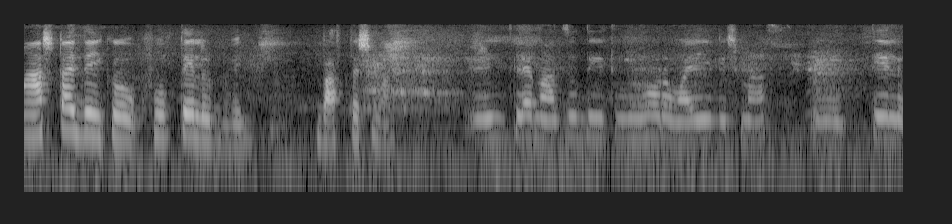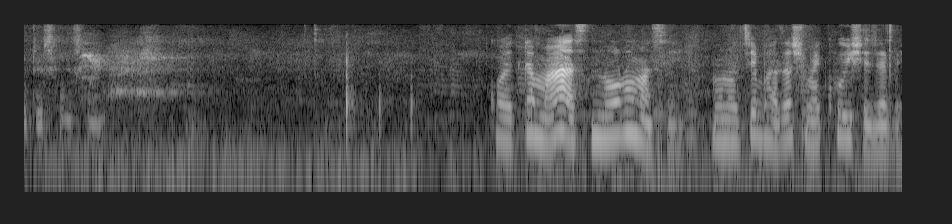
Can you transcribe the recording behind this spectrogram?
মাছটাই দেখো খুব তেল উঠবে বাঁচতে সময়। এইগুলা মাছ যদি একটু নরম হয় ইলিশ মাছ তেল উঠে সবসময়। কয়েকটা মাছ নরম আছে। মনে হচ্ছে ভাজার সময় খুইসে যাবে।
